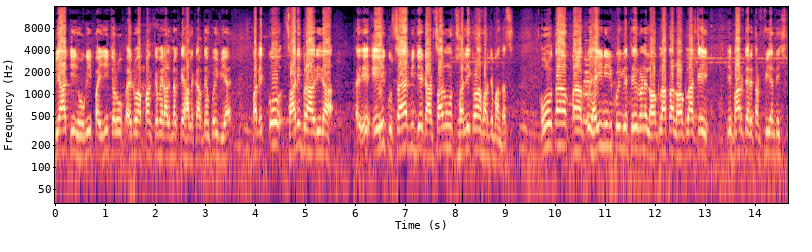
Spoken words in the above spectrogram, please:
ਵੀ ਆਹ ਚੀਜ਼ ਹੋ ਗਈ ਭਾਈ ਜੀ, ਚਲੋ ਇਹਨੂੰ ਆਪਾਂ ਕਿਵੇਂ ਰਲ ਮਿਲ ਕੇ ਹੱਲ ਕਰਦੇ ਹਾਂ, ਕੋਈ ਵੀ ਹੈ। ਪਰ ਇੱਕੋ ਸਾਰੀ ਬਰਾਦਰੀ ਦਾ ਇਹੀ ਗੁੱਸਾ ਹੈ ਵੀ ਜੇ ਡਾਕਟਰ ਸਾਹਿਬ ਨੂੰ ਤਸੱਲੀ ਕਰਾਉਣਾ ਫਰਜ਼ ਬੰਦਾ ਸੀ। ਉਹ ਤਾਂ ਕੋਈ ਹੈ ਹੀ ਨਹੀਂ ਜੀ, ਕੋਈ ਵੀ ਇੱਥੇ ਉਹਨਾਂ ਨੇ ਲੌਕ ਲਾਤਾ ਲੌਕ ਲਾ ਕੇ ਇਹ ਬਾਹਰ ਵਿਚਾਰੇ ਤੜਫੀ ਜਾਂਦੇ ਸੀ।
